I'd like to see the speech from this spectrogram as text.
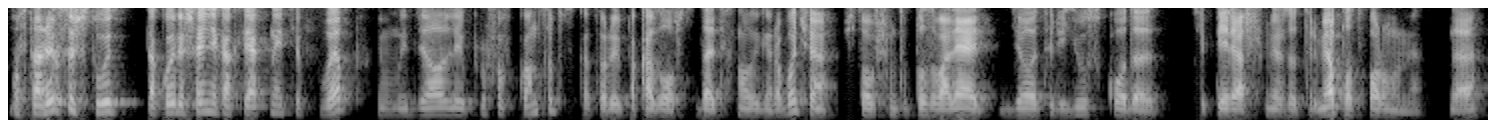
Во-вторых, существует такое решение, как React Native Web. И мы делали Proof of Concept, который показывал, что да, технология рабочая, что, в общем-то, позволяет делать реюз кода теперь аж между тремя платформами, да,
